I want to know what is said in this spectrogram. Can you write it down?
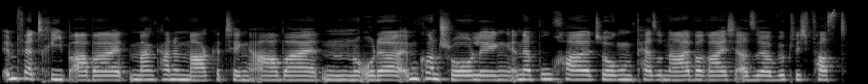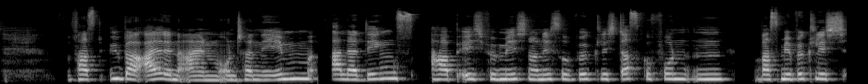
im Vertrieb arbeiten, man kann im Marketing arbeiten oder im Controlling, in der Buchhaltung, im Personalbereich, also ja wirklich fast fast überall in einem Unternehmen. Allerdings habe ich für mich noch nicht so wirklich das gefunden, was mir wirklich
